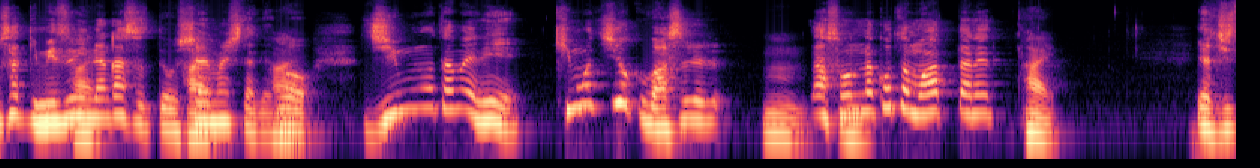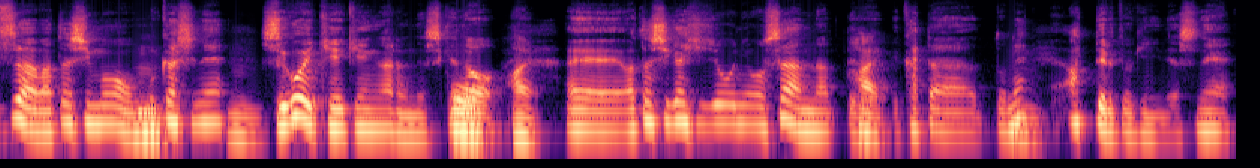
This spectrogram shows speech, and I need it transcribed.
さっき水に流すっておっしゃいましたけど、はいはい自分のために気持ちよく忘れる。うんあ、そんなこともあったね。いはい。や、実は私も昔ね、うんうんすごい経験があるんですけど、おはい。えー私が非常にお世話になってはいる方とね、うん会ってる時にですね、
